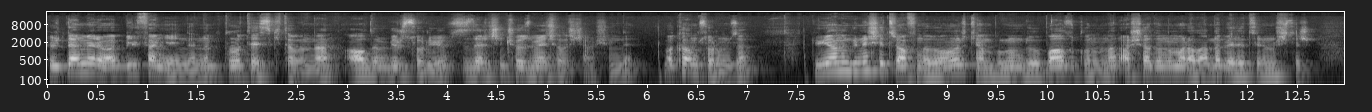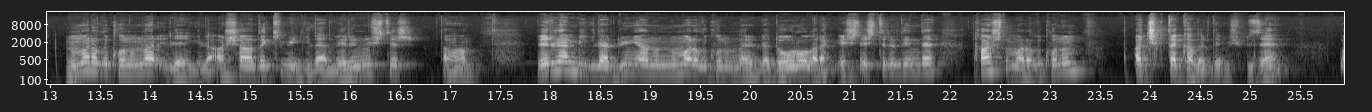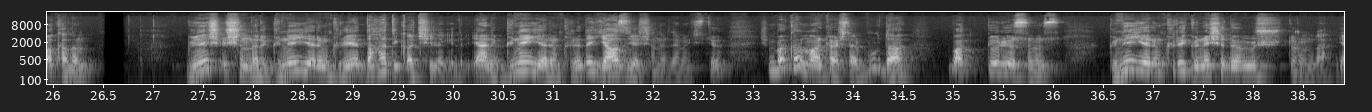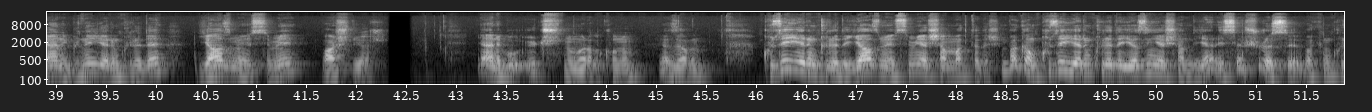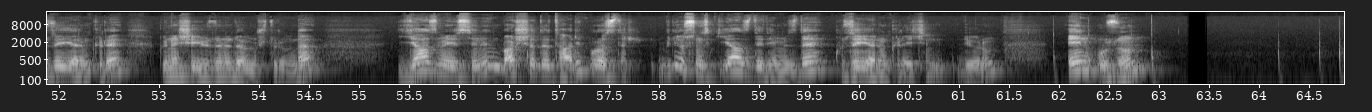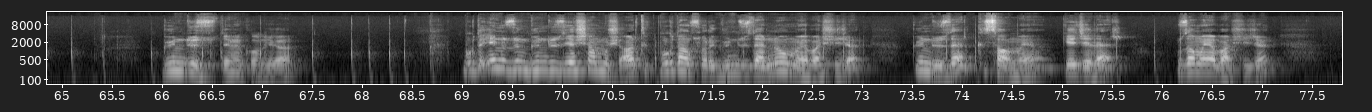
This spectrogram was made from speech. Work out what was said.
Çocuklar merhaba. Bilfen yayınlarının protest kitabından aldığım bir soruyu sizler için çözmeye çalışacağım şimdi. Bakalım sorumuza. Dünyanın güneş etrafında dolanırken bulunduğu bazı konumlar aşağıda numaralarla belirtilmiştir. Numaralı konumlar ile ilgili aşağıdaki bilgiler verilmiştir. Tamam. Verilen bilgiler dünyanın numaralı konumlarıyla doğru olarak eşleştirildiğinde kaç numaralı konum açıkta kalır demiş bize. Bakalım. Güneş ışınları güney yarımküreye daha dik açıyla gelir. Yani güney yarımkürede yaz yaşanır demek istiyor. Şimdi bakalım arkadaşlar burada bak görüyorsunuz güney yarımküre güneşe dönmüş durumda. Yani güney yarımkürede yaz mevsimi başlıyor. Yani bu 3 numaralı konum yazalım. Kuzey yarımkürede yaz mevsimi yaşanmaktadır. Şimdi bakalım kuzey yarımkürede yazın yaşandığı yer ise şurası. Bakın kuzey yarımküre güneşe yüzünü dönmüş durumda. Yaz mevsiminin başladığı tarih burasıdır. Biliyorsunuz ki yaz dediğimizde kuzey yarımküre için diyorum. En uzun gündüz demek oluyor. Burada en uzun gündüz yaşanmış. Artık buradan sonra gündüzler ne olmaya başlayacak? Gündüzler kısalmaya, geceler uzamaya başlayacak.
